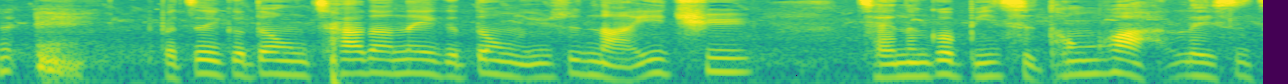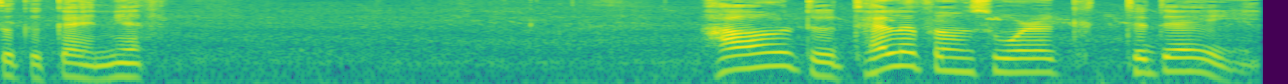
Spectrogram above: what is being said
把这个洞插到那个洞，于是哪一区才能够彼此通话？类似这个概念。How do telephones work today?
